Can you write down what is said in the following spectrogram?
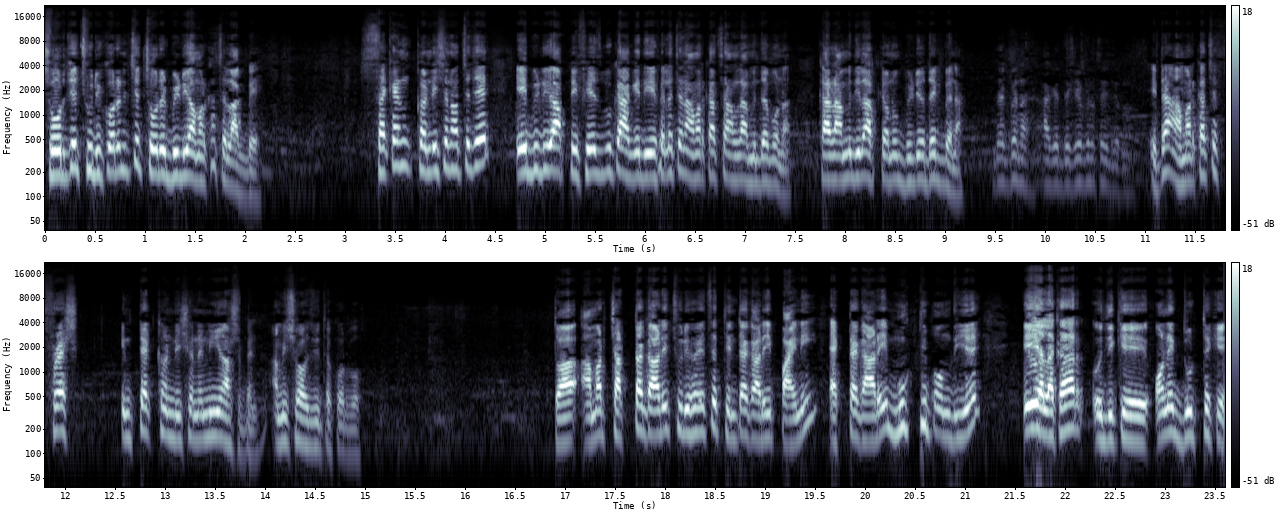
চোর যে চুরি করে নিচ্ছে চোরের ভিডিও আমার কাছে লাগবে। সেকেন্ড কন্ডিশন হচ্ছে যে এই ভিডিও আপনি ফেসবুকে আগে দিয়ে ফেলেছেন আমার কাছে আনলে আমি দেবো না। কারণ আমি দিলে আর কেন ভিডিও দেখবে না। দেখবে না আগে দেখে ফেলছে এটা আমার কাছে ফ্রেশ ইনটেক কন্ডিশনে নিয়ে আসবেন আমি সহযোগিতা করব। তো আমার চারটা গাড়ি চুরি হয়েছে তিনটা গাড়ি পাইনি একটা গাড়ি মুক্তিপণ দিয়ে এই এলাকার ওইদিকে অনেক দূর থেকে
